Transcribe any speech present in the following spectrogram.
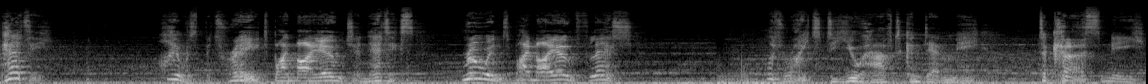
Petty? I was betrayed by my own genetics, ruined by my own flesh. What right do you have to condemn me? To curse me?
